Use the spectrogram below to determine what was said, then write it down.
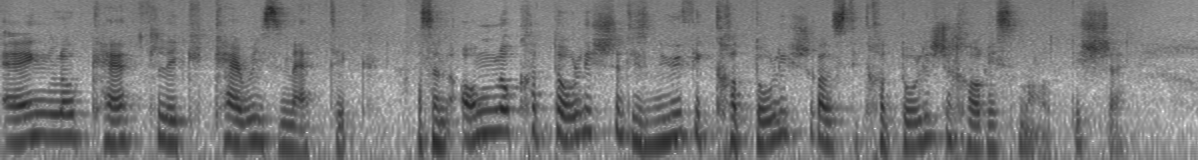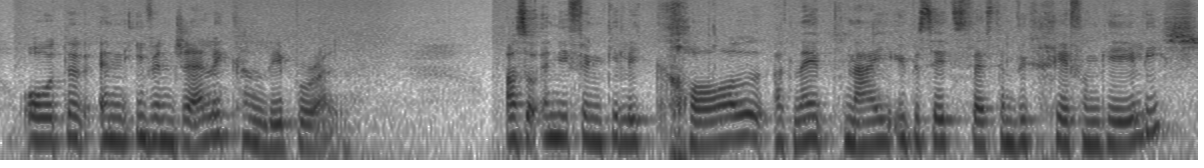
Anglo-Catholic Charismatic. Also ein Anglo-Katholischer, die sind häufig katholischer als die katholischen Charismatischen. Oder ein Evangelical Liberal. Also ein Evangelikal, also nicht, nein, übersetzt es dann wirklich evangelisch.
